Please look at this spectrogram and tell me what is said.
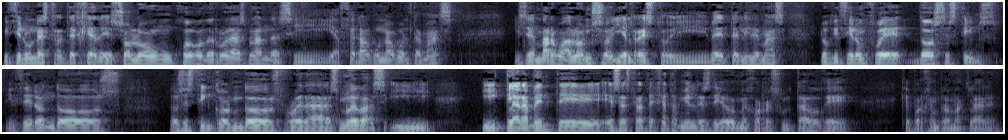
hicieron una estrategia de solo un juego de ruedas blandas y hacer alguna vuelta más. Y sin embargo, Alonso y el resto, y Vettel y demás, lo que hicieron fue dos stints. Hicieron dos, dos stints con dos ruedas nuevas y, y claramente esa estrategia también les dio mejor resultado que, por ejemplo, a McLaren.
